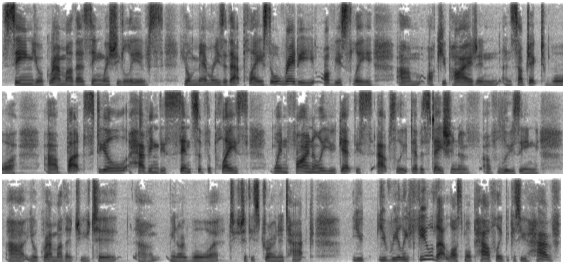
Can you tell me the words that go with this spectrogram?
seeing your grandmother, seeing where she lives, your memories of that place, already obviously um, occupied and, and subject to war, uh, but still having this sense of the place when finally you get this absolute devastation of, of losing uh, your grandmother due to um, you know war, due to this drone attack. You you really feel that loss more powerfully because you have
